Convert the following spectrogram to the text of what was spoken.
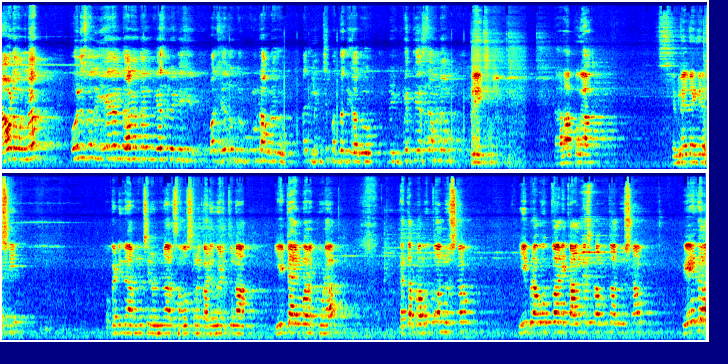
రావడం వల్ల పోలీసులు ఏదైనా దాని దాని కేసులు పెట్టేసి వాళ్ళ చేతులు దుప్పుకుంటా ఉన్నారు. అది మంచి పద్ధతి కాదు. మేము విజ్ఞప్తి చేస్తా ఉన్నాం. దాదాపుగా ఎమ్మెల్యే గెలిచి ఒకటిన్నర నుంచి రెండున్నర సంవత్సరాలకు అడుగు పెడుతున్న ఈ టైం వరకు కూడా గత ప్రభుత్వం చూసినాం ఈ ప్రభుత్వాన్ని కాంగ్రెస్ ప్రభుత్వం చూసినాం. పేదల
